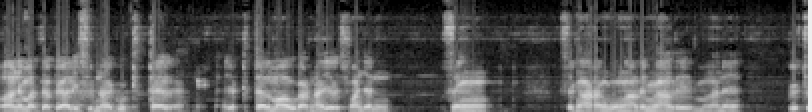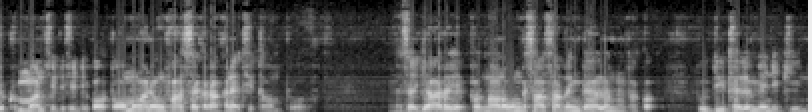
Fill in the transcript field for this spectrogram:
Ini madzhab ahli sunnah itu detail. Ya detail mau karena ya sepanjang sing sing aran wong alim-alim mengenai kejogeman sih di sini kota. Omongan yang fase karena kena ditompo. Ya, saya kira repot, nah, wong kesasar yang dalan kok budi dalam ini gini.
